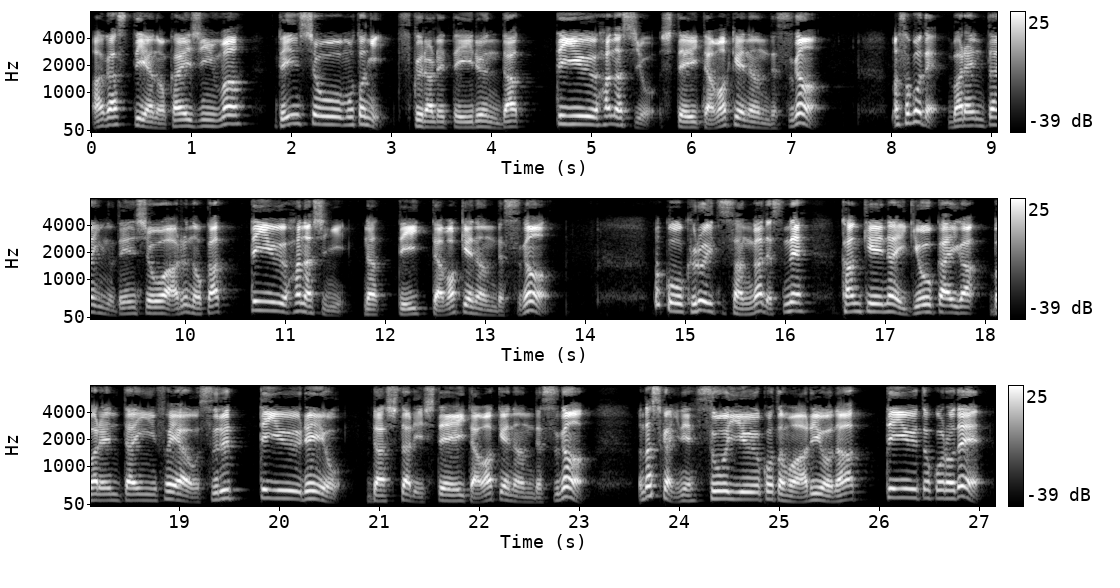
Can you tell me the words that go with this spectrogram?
アガスティアの怪人は伝承をもとに作られているんだっていう話をしていたわけなんですが、まあ、そこでバレンタインの伝承はあるのかっていう話になっていったわけなんですが、まあ、こう、クロイツさんがですね、関係ない業界がバレンタインフェアをするっていう例を出したりしていたわけなんですが、確かにね、そういうこともあるよなっていうところで、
